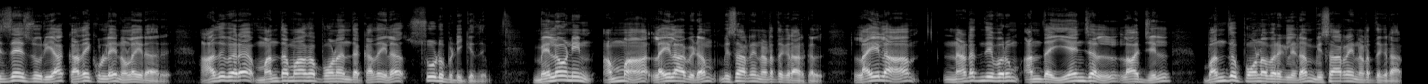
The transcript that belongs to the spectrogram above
எஸ் சூர்யா கதைக்குள்ளே நுழைகிறாரு அதுவரை மந்தமாக போன இந்த கதையில் சூடு பிடிக்குது. மெலோனின் அம்மா லைலாவிடம் விசாரணை நடத்துகிறார்கள். லைலா நடந்து வரும் அந்த ஏஞ்சல் லாட்ஜில் வந்து போனவர்களிடம் விசாரணை நடத்துகிறார்.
